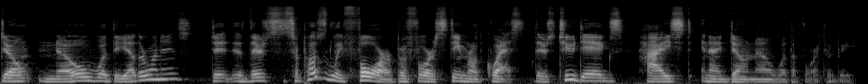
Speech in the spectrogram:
don't know what the other one is. There's supposedly four before SteamWorld Quest. There's two digs, heist, and I don't know what the fourth would be.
